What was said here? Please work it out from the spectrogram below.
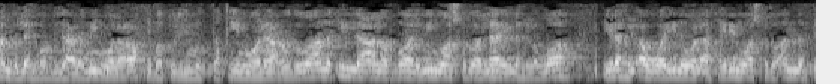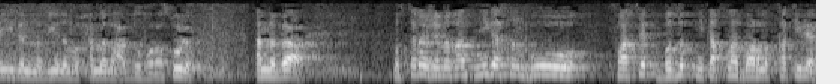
الحمد لله رب العالمين ولا عاقبة للمتقين ولا عدوان إلا على الظالمين وأشهد أن لا إله إلا الله إله الأولين والآخرين وأشهد أن سيد نبينا محمد عبده ورسوله. أما بعد محترم جماعات نيجاسن بو فاسق بزق نكاحlar بارلقا كلا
